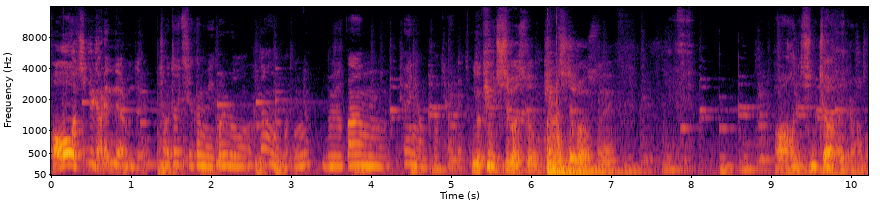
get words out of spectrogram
어 치길 잘했네 여러분들 저도 지금 이걸로 화장한 거거든요. 물광 표현이 엄청 잘 되죠. 너 피부 진짜 좋았어 피부 진짜 좋았어 얘. 아 근데 진짜 얘들아 봐봐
